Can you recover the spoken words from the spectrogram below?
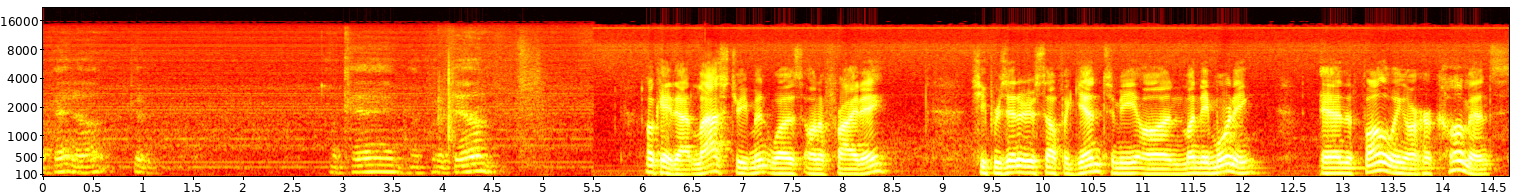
Okay, now, good. Okay, now put it down. Okay, that last treatment was on a Friday. She presented herself again to me on Monday morning, and the following are her comments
